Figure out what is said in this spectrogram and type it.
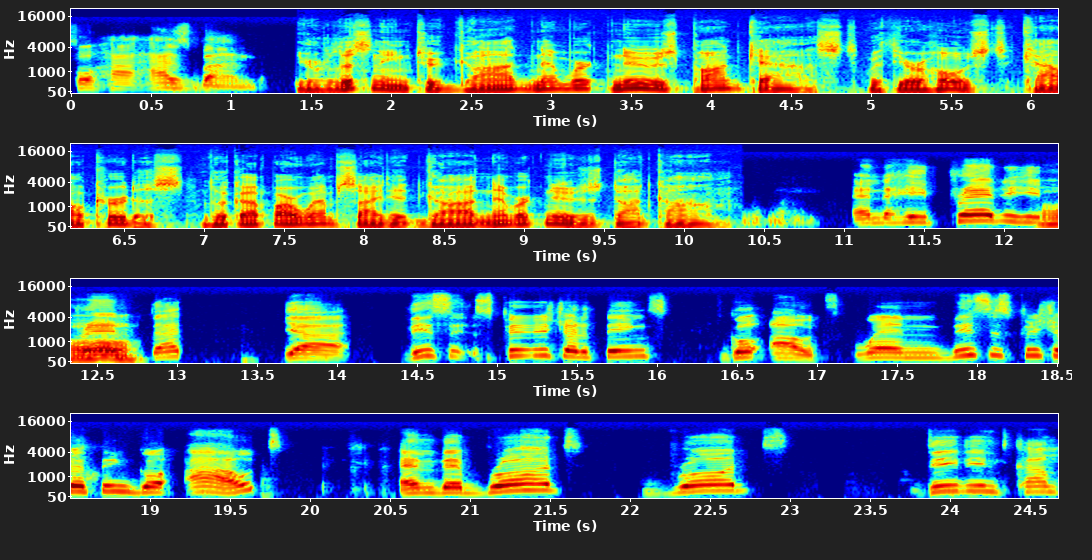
for her husband. You're listening to God Network News Podcast with your host, Cal Curtis. Look up our website at godnetworknews.com. And he prayed, he oh. prayed Oh. that, yeah, these spiritual things go out. When this spiritual thing go out, and the broad, broad didn't come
